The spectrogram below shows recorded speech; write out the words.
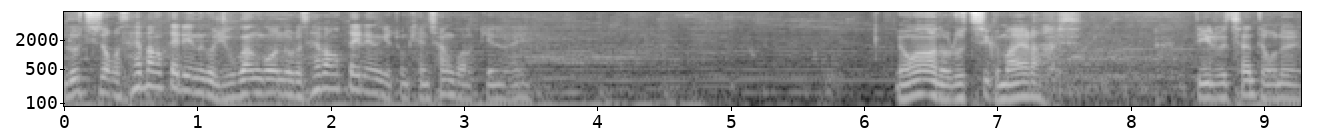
루치 저거 세 방 때리는 거 유광권으로 세 방 때리는 게 좀 괜찮은 것 같기는 해. 영광아 너 루치 그만해라. 네 루치한테 오늘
